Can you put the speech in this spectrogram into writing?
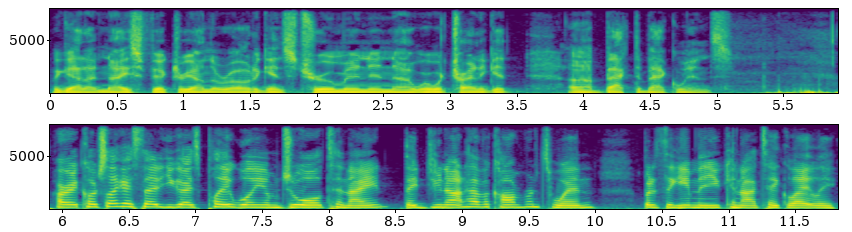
we got a nice victory on the road against Truman, and uh, we're, trying to get back to back wins. All right, Coach, like I said, you guys play William Jewell tonight. They do not have a conference win, but it's a game that you cannot take lightly.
